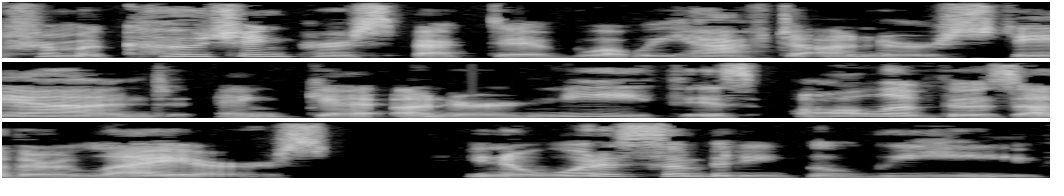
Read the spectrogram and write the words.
From a coaching perspective, what we have to understand and get underneath is all of those other layers. You know, what does somebody believe?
